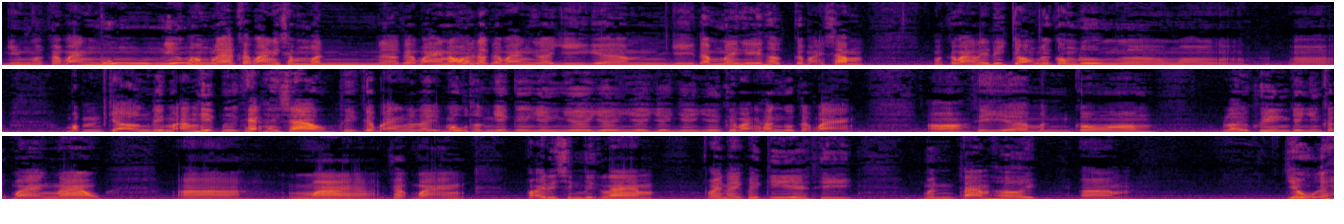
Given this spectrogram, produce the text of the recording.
Nhưng mà các bạn muốn nếu mà không lẽ các bạn xăm mình các bạn nói là các bạn là gì gì đam mê nghệ thuật các bạn xăm. Mà các bạn lại đi chọn cái con đường uh, uh, bậm trợn để mà ăn hiếp người khác hay sao thì các bạn lại mâu thuẫn với với với với, với, với, với cái bản thân của các bạn. Đó thì à, mình có lời khuyên cho những các bạn nào à, mà các bạn phải đi xin việc làm phải này phải kia thì mình tạm thời à, giấu ém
